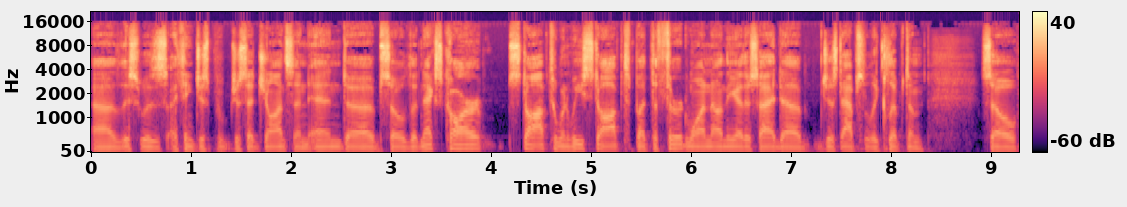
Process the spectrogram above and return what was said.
Uh, this was, I think, just just at Johnson, and uh, so the next car stopped when we stopped, but the third one on the other side uh, just absolutely clipped him. So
